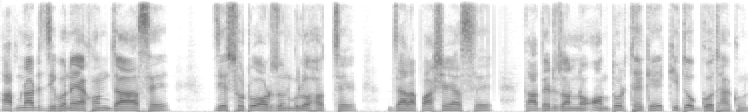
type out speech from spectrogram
আপনার জীবনে এখন যা আছে, যে ছোট অর্জনগুলো হচ্ছে, যারা পাশে আছে, তাদের জন্য অন্তর থেকে কৃতজ্ঞ থাকুন।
